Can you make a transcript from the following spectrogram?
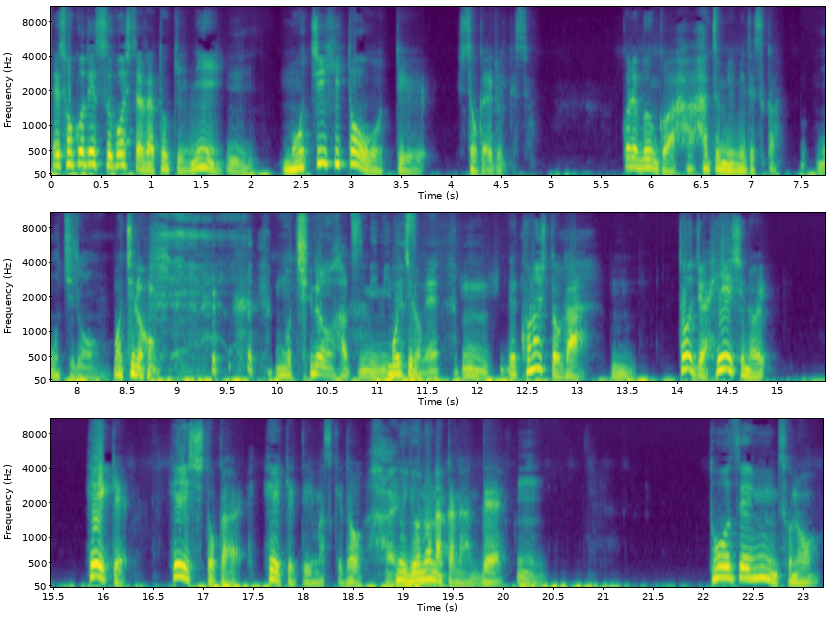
で、そこで過ごしてた時に、うん。持ち人王っていう人がいるんですよ。これ文庫はは初耳ですか？もちろん。もちろん。もちろん初耳ですね。うん。で、この人が、うん。当時は兵士の、平家、兵士とか平家って言いますけど、はい。の世の中なんで、うん。当然、その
